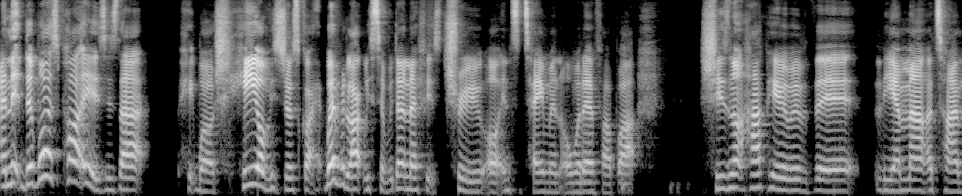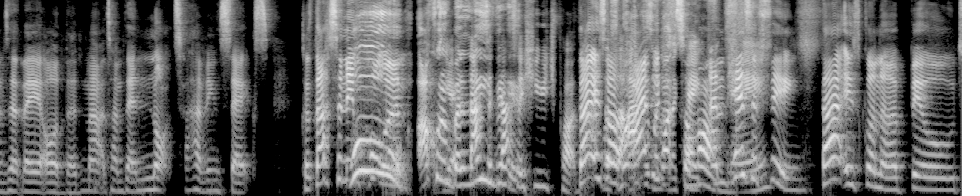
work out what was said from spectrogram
And it, the worst part is, is that he, well, sh- he obviously just got whether, like we said, we don't know if it's true or entertainment or whatever, mm. but she's not happy with the the amount of times that they or the amount of times they're not having sex because that's an Woo! important. I couldn't Yeah, believe that's, a, that's a huge part. That is was a- like, I would gonna say- and on here's the thing that is gonna build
